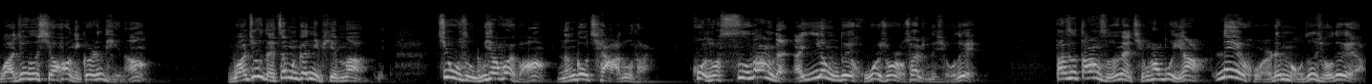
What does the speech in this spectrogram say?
我就是消耗你个人体能，我就得这么跟你拼嘛。就是无限换防能够掐住他，或者说适当的哎应对狐狸球手率领的球队。但是当时呢情况不一样，那会儿的某支球队啊，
